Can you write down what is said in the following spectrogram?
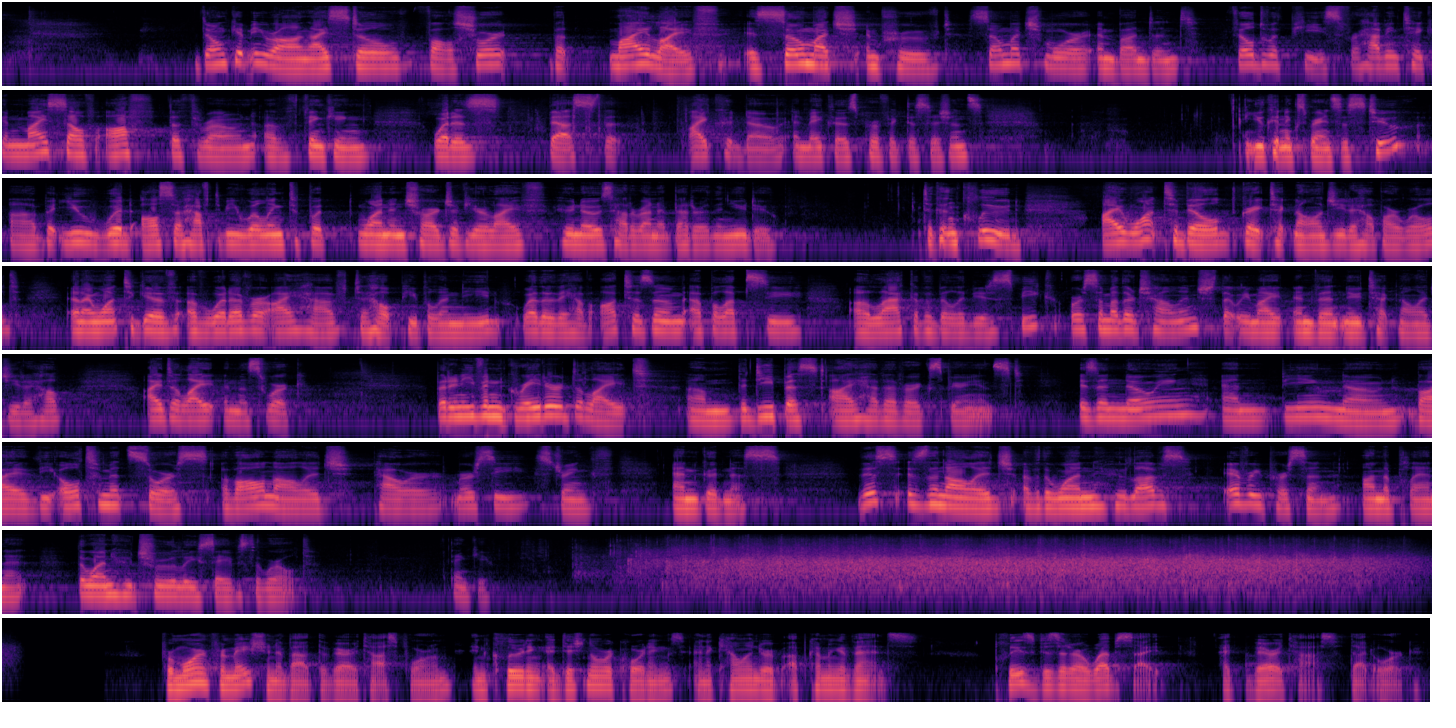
Don't get me wrong, I still fall short, but my life is so much improved, so much more abundant, filled with peace for having taken myself off the throne of thinking what is best that I could know and make those perfect decisions. You can experience this too, uh, but you would also have to be willing to put one in charge of your life who knows how to run it better than you do. To conclude, I want to build great technology to help our world, and I want to give of whatever I have to help people in need, whether they have autism, epilepsy, a lack of ability to speak, or some other challenge that we might invent new technology to help. I delight in this work. But an even greater delight, um, the deepest I have ever experienced, is a knowing and being known by the ultimate source of all knowledge, power, mercy, strength, and goodness. This is the knowledge of the one who loves every person on the planet, the one who truly saves the world. Thank you. For more information about the Veritas Forum, including additional recordings and a calendar of upcoming events, please visit our website at veritas.org.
